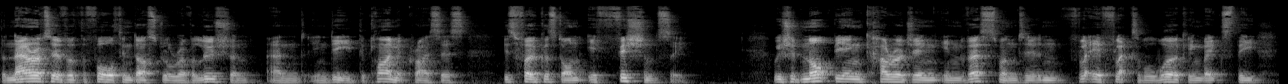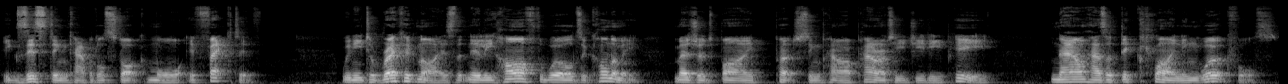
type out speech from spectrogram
The narrative of the Fourth Industrial Revolution, and indeed the climate crisis, is focused on efficiency we should not be encouraging investment in if flexible working makes the existing capital stock more effective. We need to recognize that nearly half the world's economy, measured by purchasing power parity GDP, now has a declining workforce.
